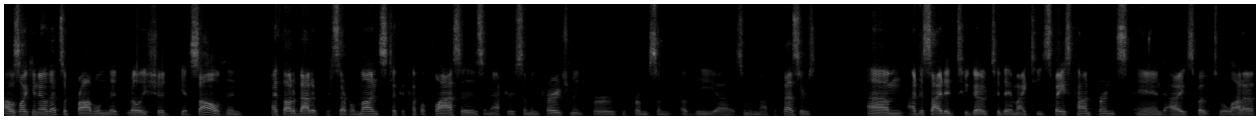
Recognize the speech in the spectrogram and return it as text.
I was like, you know, that's a problem that really should get solved. And I thought about it for several months, took a couple classes, and after some encouragement for from some of the uh, some of my professors, um, I decided to go to the MIT Space Conference, and I spoke to a lot of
